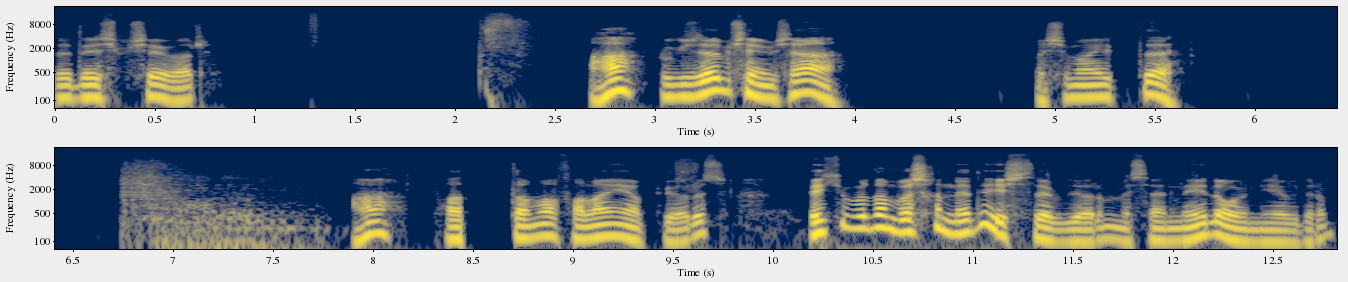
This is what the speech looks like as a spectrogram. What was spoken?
Burada değişik bir şey var. Aha bu güzel bir şeymiş ha. Hoşuma gitti. Aha patlama falan yapıyoruz. Peki buradan başka ne değiştirebiliyorum? Mesela neyle oynayabilirim?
